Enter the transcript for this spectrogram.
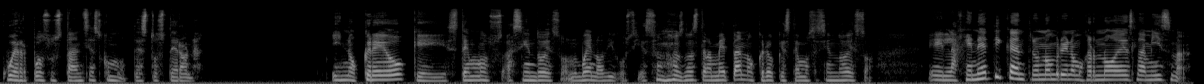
cuerpo sustancias como testosterona y no creo que estemos haciendo eso. Bueno, digo, si eso no es nuestra meta, no creo que estemos haciendo eso. Eh, la genética entre un hombre y una mujer no es la misma.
